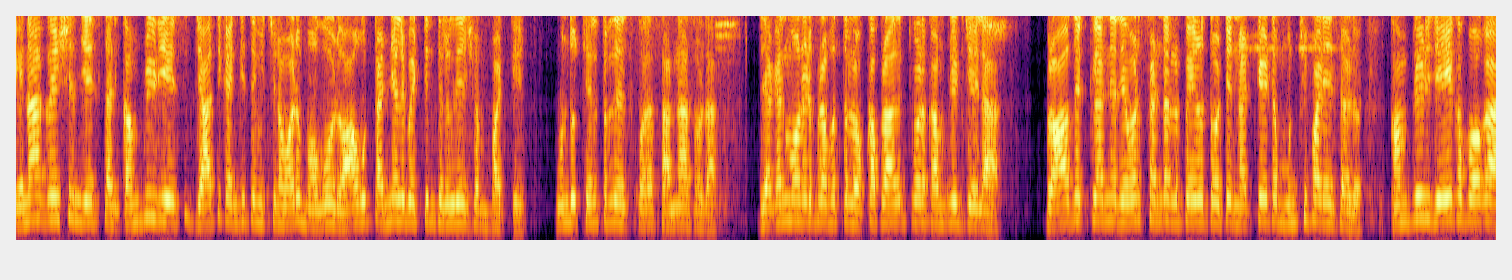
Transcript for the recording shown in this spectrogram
ఇనాగ్రేషన్ చేసి దాన్ని కంప్లీట్ చేసి జాతికి అంకితం ఇచ్చిన వాడు మగోడు. ఆవు టన్నెలు పెట్టిన తెలుగుదేశం పార్టీ. ముందు చరిత్ర తెలుసుకోవాలి సన్నాసుడా? జగన్మోహన్ రెడ్డి ప్రభుత్వంలో ఒక్క ప్రాజెక్ట్ కూడా కంప్లీట్ చేయలే? ప్రాజెక్టులన్నీ రివర్స్ సెంటర్ల పేరుతోటి నట్టేట ముంచి పడేశాడు కంప్లీట్ చేయకపోగా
